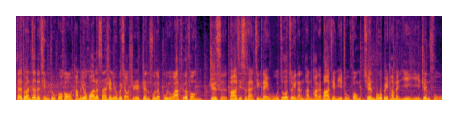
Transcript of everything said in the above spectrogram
在短暂的庆祝过后，他们又花了三十六个小时征服了布鲁阿特峰。至此，巴基斯坦境内五座最难攀爬的八千米主峰全部被他们一一征服，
